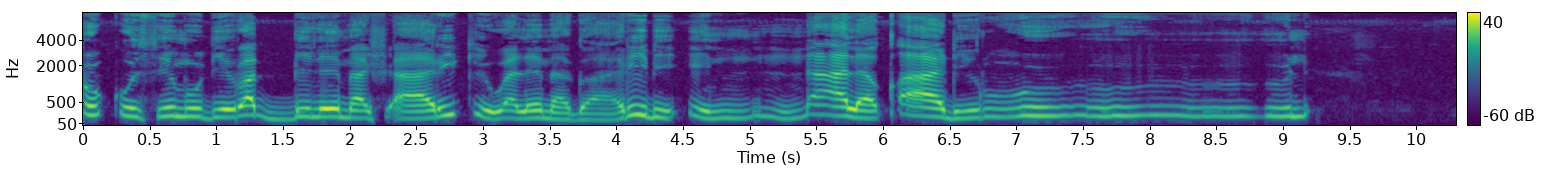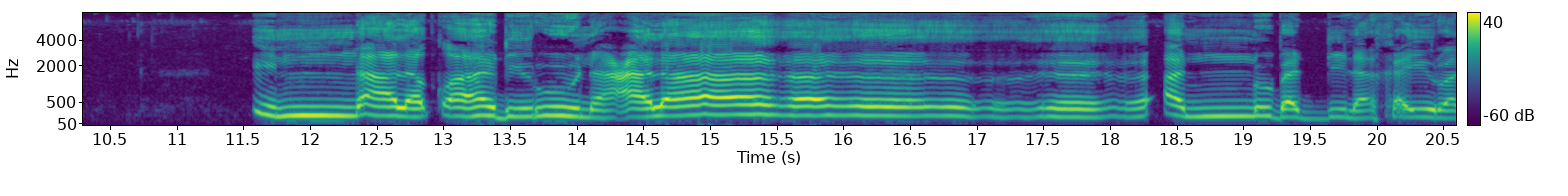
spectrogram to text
أقسم برب المشارك والمغارب إنا لقادرون إنا لقادرون على أن نبدل خيرا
